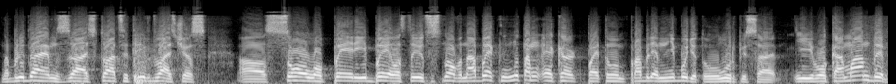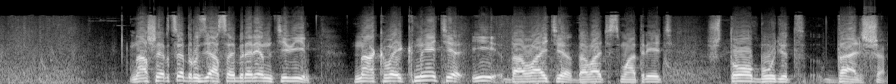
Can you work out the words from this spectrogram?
Наблюдаем за ситуацией 3 в 2 сейчас. Э, Соло, Перри и Бейл остаются снова на бэк. Ну, там эко, поэтому проблем не будет у Лурписа и его команды. Наша РЦ, друзья, Cyber Arena TV на Квейкнете. И давайте, давайте смотреть, что будет дальше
